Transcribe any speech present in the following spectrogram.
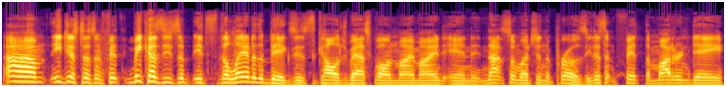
Um, he just doesn't fit because he's a, it's the land of the bigs. It's college basketball in my mind, and not so much in the pros. He doesn't fit the modern day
